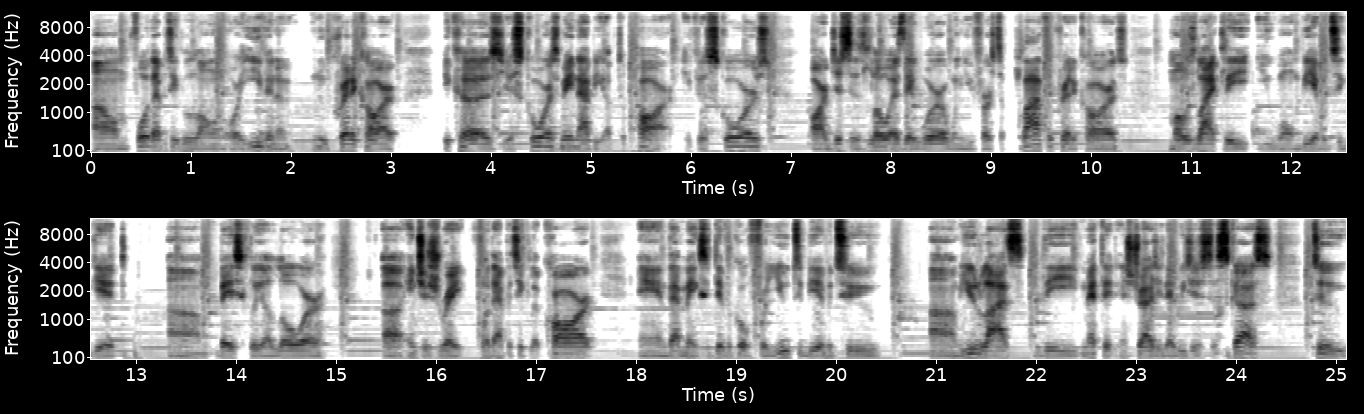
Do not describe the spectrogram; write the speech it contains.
um, for that particular loan or even a new credit card because your scores may not be up to par. If your scores are just as low as they were when you first applied for credit cards, most likely you won't be able to get um, basically a lower uh, interest rate for that particular card. And that makes it difficult for you to be able to um, utilize the method and strategy that we just discussed to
